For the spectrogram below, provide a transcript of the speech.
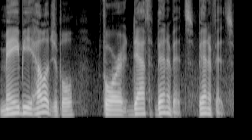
may be eligible for death benefits. benefits.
